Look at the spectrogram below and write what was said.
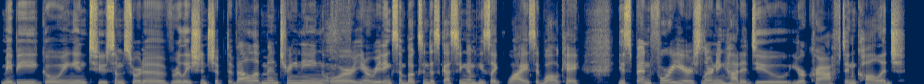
maybe going into some sort of relationship development training or, you know, reading some books and discussing them. He's like, why? I said, well, okay, you spend four years learning how to do your craft in college,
